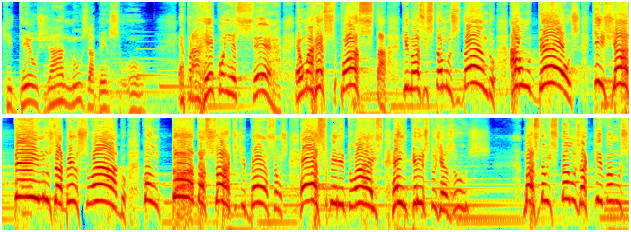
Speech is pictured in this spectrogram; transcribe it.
que Deus já nos abençoou. É para reconhecer, é uma resposta que nós estamos dando a um Deus que já tem nos abençoado com toda sorte de bênçãos espirituais em Cristo Jesus. Nós não estamos aqui, vamos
